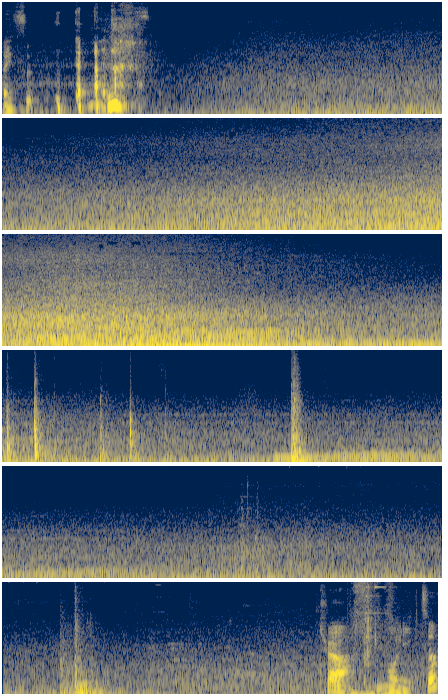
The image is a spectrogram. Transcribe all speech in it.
Scheiße. Tja, wo liegt sie?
